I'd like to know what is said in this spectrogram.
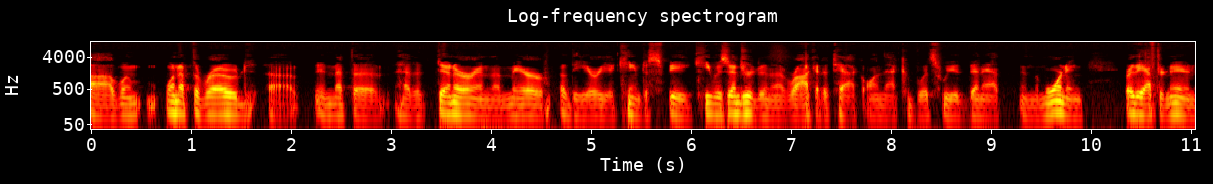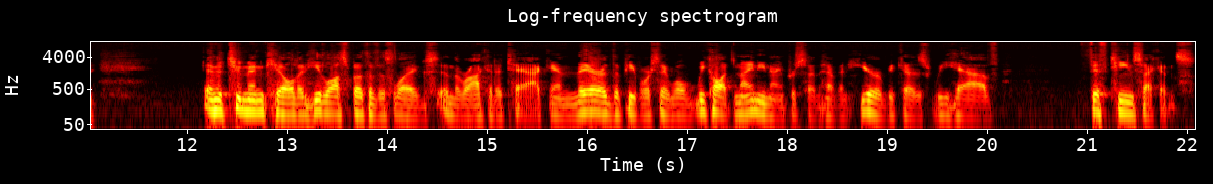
uh, when went up the road uh, and met the had a dinner, and the mayor of the area came to speak. He was injured in a rocket attack on that kibbutz we had been at in the morning or the afternoon, and the two men killed, and he lost both of his legs in the rocket attack. And there, the people were saying, "Well, we call it 99% heaven here because we have 15 seconds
